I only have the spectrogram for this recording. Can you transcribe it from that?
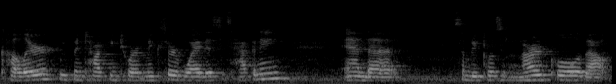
color. We've been talking to our mixer of why this is happening. And uh, somebody posted an article about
